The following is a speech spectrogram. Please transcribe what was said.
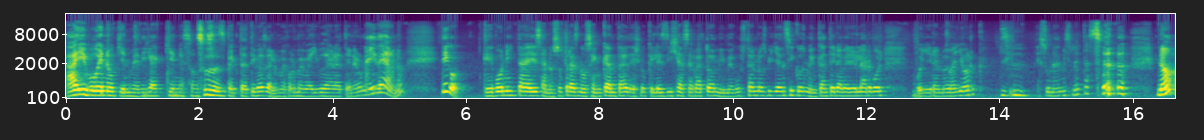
Ay, bueno, quien me diga quiénes son sus expectativas, a lo mejor me va a ayudar a tener una idea, ¿no? Digo, qué bonita es, a nosotras nos encanta, es lo que les dije hace rato, a mí me gustan los villancicos, me encanta ir a ver el árbol, voy a ir a Nueva York, sí, es una de mis metas, ¿no?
